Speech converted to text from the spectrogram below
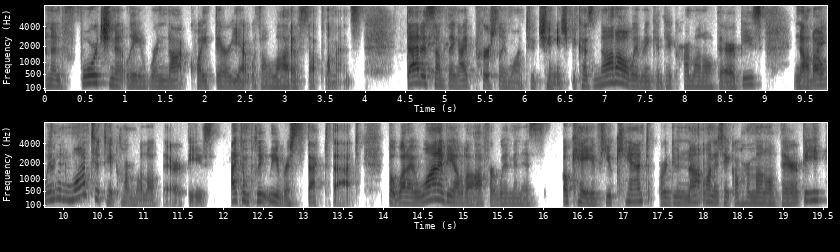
And unfortunately, we're not quite there yet with a lot of supplements. That is something I personally want to change because not all women can take hormonal therapies. Not all women want to take hormonal therapies. I completely respect that. But what I want to be able to offer women is okay, if you can't or do not want to take a hormonal therapy,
